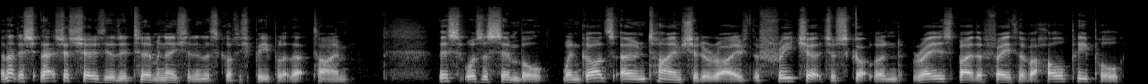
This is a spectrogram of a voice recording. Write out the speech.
And that just, that just shows you the determination in the Scottish people at that time. This was a symbol. When God's own time should arrive, the Free Church of Scotland, raised by the faith of a whole people,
